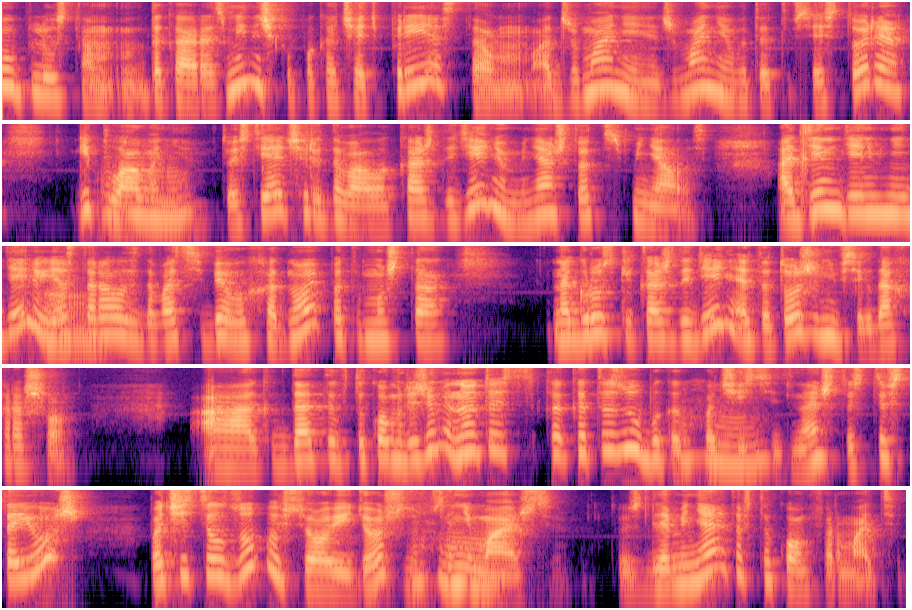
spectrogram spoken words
ну, плюс там такая разминочка, покачать пресс, там, отжимания, отжимания, вот эта вся история, и плавание. Угу. То есть я чередовала. Каждый день у меня что-то сменялось. Один день в неделю угу. я старалась давать себе выходной, потому что нагрузки каждый день это тоже не всегда хорошо. А когда ты в таком режиме, ну, то есть как это зубы как uh-huh. почистить, знаешь, то есть ты встаешь, почистил зубы, все, идешь, uh-huh. занимаешься. То есть для меня это в таком формате.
